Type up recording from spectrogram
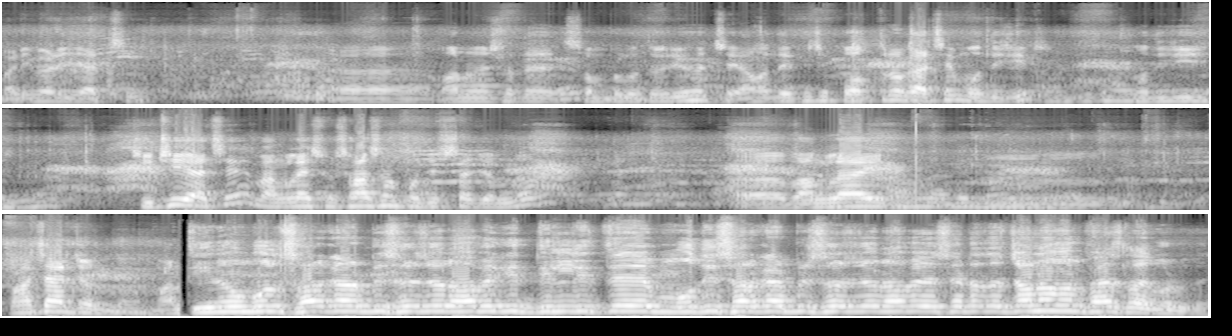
বাড়ি বাড়ি যাচ্ছি। মানুষের সাথে সম্পর্ক তৈরি হচ্ছে। আমাদের কিছু পত্রক আছে মোদিজির। মোদিজির চিঠি আছে বাংলায় সুশাসন প্রতিষ্ঠার জন্য। বাংলায় বাঁচার জন্য। তৃণমূল সরকার বিসর্জন হবে কি দিল্লিতে, মোদী সরকার বিসর্জন হবে, সেটা তো জনগণ ফেসলা করবে।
